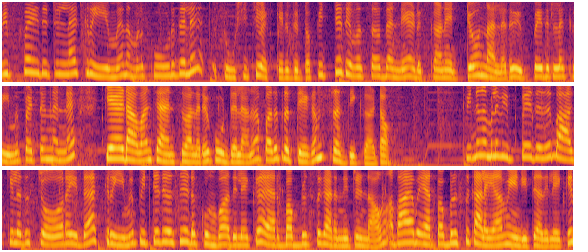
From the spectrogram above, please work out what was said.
വിപ്പ് ചെയ്തിട്ടുള്ള ക്രീം നമ്മൾ കൂടുതൽ സൂക്ഷിച്ച് വെക്കരുത് കേട്ടോ. പിറ്റേ ദിവസം തന്നെ എടുക്കുകയാണ് ഏറ്റവും നല്ലത്. വിപ്പ് ചെയ്തിട്ടുള്ള ക്രീം പെട്ടെന്ന് തന്നെ കേടാവാൻ ചാൻസ് വളരെ കൂടുതലാണ്. അപ്പോൾ അത് പ്രത്യേകം ശ്രദ്ധിക്കുക കേട്ടോ. പിന്നെ നമ്മൾ വിപ്പ് ചെയ്തത് ബാക്കിയുള്ളത് സ്റ്റോർ ചെയ്ത ക്രീം പിറ്റേ ദിവസം എടുക്കുമ്പോൾ അതിലേക്ക് എയർ ബബിൾസ് കടന്നിട്ടുണ്ടാവും. അപ്പോൾ ആ എയർ ബബിൾസ് കളയാൻ വേണ്ടിയിട്ട് അതിലേക്ക്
